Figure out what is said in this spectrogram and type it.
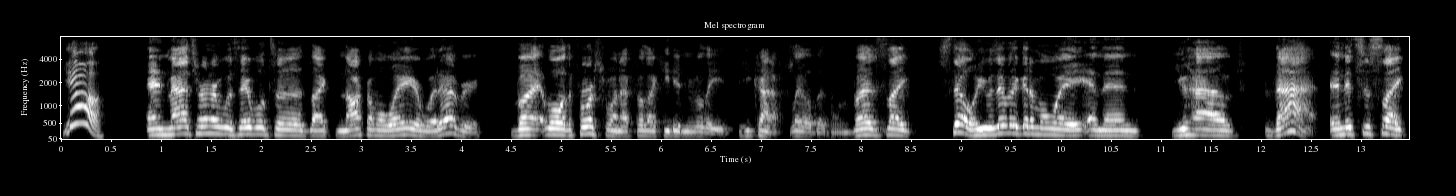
Yeah. and Matt Turner was able to like knock him away or whatever. But well, the first one, I feel like he didn't really. He kind of flailed at them, but it's like still he was able to get him away, and then you have that, and it's just like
